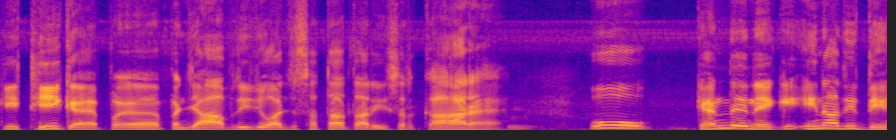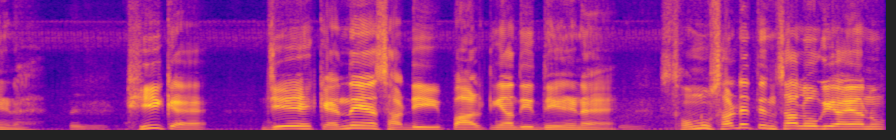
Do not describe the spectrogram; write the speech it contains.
ਕਿ ਠੀਕ ਹੈ ਪੰਜਾਬ ਦੀ ਜੋ ਅੱਜ ਸੱਤਾਧਾਰੀ ਸਰਕਾਰ ਹੈ ਉਹ ਕਹਿੰਦੇ ਨੇ ਕਿ ਇਹਨਾਂ ਦੀ ਦੇਣ ਹੈ। ਠੀਕ ਹੈ ਜੇ ਇਹ ਕਹਿੰਦੇ ਆ ਸਾਡੀ ਪਾਰਟੀਆਂ ਦੀ ਦੇਣ ਹੈ ਤੁਹਾਨੂੰ 3.5 ਸਾਲ ਹੋ ਗਏ ਆਇਆਂ ਨੂੰ।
